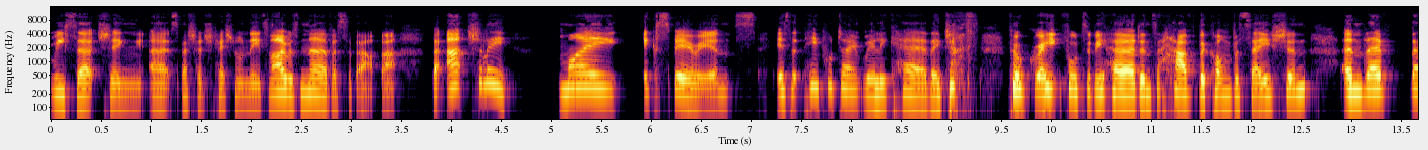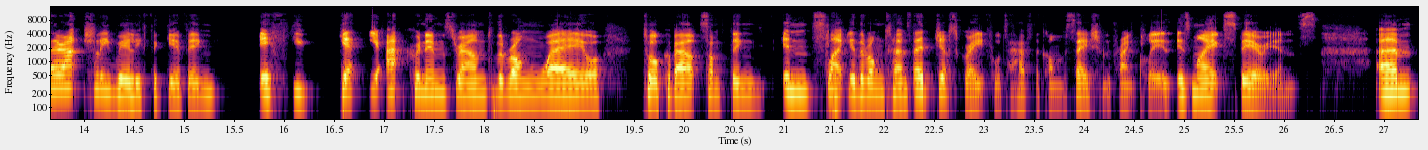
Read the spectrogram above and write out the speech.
researching uh, special educational needs, and I was nervous about that. But actually, my experience is that people don't really care. They just feel grateful to be heard and to have the conversation, and they're they're actually really forgiving if you get your acronyms round the wrong way or talk about something in slightly the wrong terms. They're just grateful to have the conversation, frankly, is my experience. Um,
